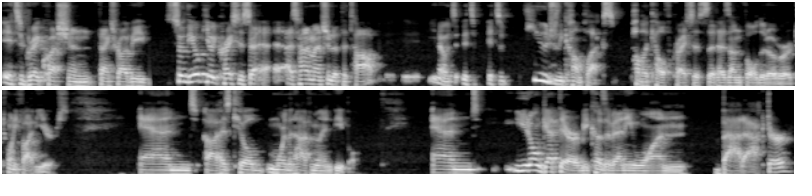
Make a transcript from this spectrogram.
It's a great question. Thanks, Ravi. So the opioid crisis, as Hannah mentioned at the top, you know, it's it's it's a hugely complex public health crisis that has unfolded over 25 years and uh, has killed more than half a million people. And you don't get there because of any one bad actor.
